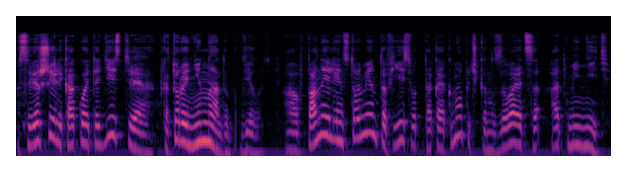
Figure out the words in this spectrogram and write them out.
совершили какое-то действие, которое не надо делать. А в панели инструментов есть вот такая кнопочка, называется «Отменить».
